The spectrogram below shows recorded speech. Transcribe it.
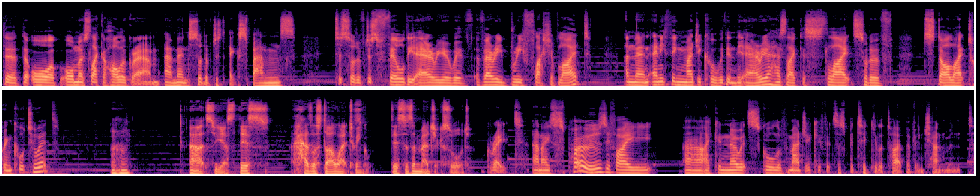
the the orb almost like a hologram, and then sort of just expands to sort of just fill the area with a very brief flash of light. And then anything magical within the area has like a slight sort of starlight twinkle to it. Uh, so yes, this has a starlight twinkle. This is a magic sword. Great. And I suppose if I uh, I can know its school of magic if it's a particular type of enchantment.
